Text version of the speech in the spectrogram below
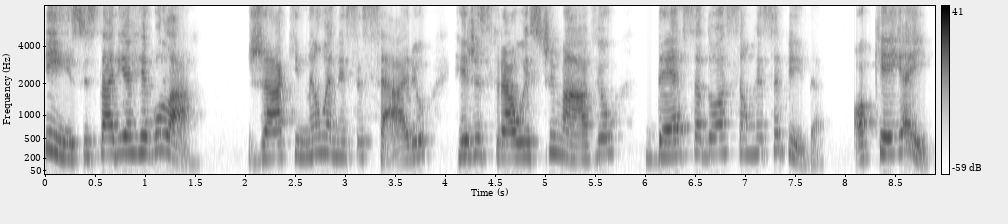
e isso estaria regular já que não é necessário registrar o estimável dessa doação recebida. Ok aí.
